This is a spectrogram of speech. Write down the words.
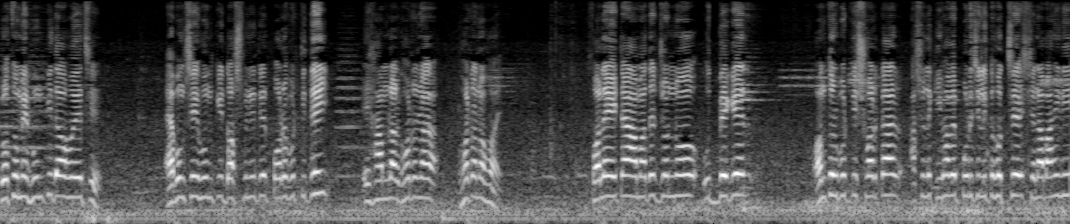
প্রথমে হুমকি দেওয়া হয়েছে। এবং সেই হুমকি দশ মিনিটের পরবর্তীতেই এই হামলার ঘটনা ঘটানো হয়। ফলে এটা আমাদের জন্য উদ্বেগের অন্তর্বর্তী সরকার আসলে কীভাবে পরিচালিত হচ্ছে, সেনাবাহিনী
